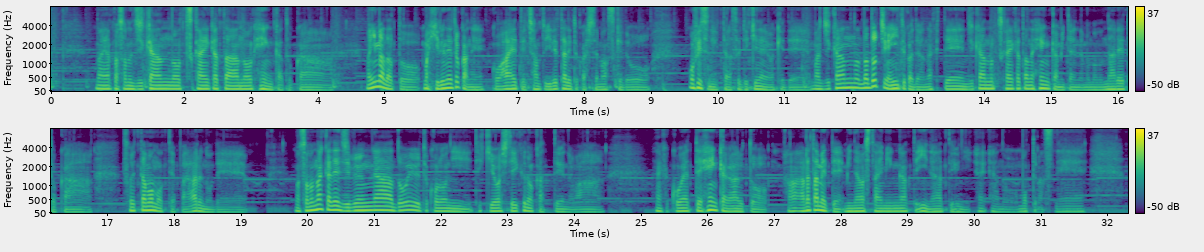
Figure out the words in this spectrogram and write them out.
まあ、やっぱその時間の使い方の変化とか、ま、今だと、まあ、昼寝とかねこうあえてちゃんと入れたりとかしてますけどオフィスに行ったらそれできないわけで、まあ、時間の、まあ、どっちがいいとかではなくて時間の使い方の変化みたいなものの慣れとかそういったものってやっぱりあるので、まあ、その中で自分がどういうところに適応していくのかっていうのはなんかこうやって変化があると改めて見直すタイミングがあっていいなっていうふうにあの思ってますね。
